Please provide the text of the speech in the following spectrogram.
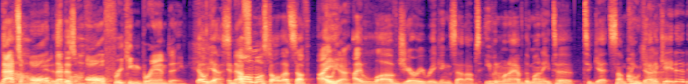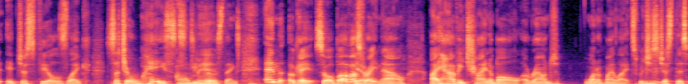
that's Oh, all. is that is awful. all freaking branding. Oh yes, And that's- almost all that stuff. I Oh, yeah. I love jerry rigging setups. Even when I have the money to to get something Oh, yeah. dedicated, it just feels like such a waste Oh, to man. do those things. And okay, so above us Yeah. right now, I have a china ball around one of my lights, which is just this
